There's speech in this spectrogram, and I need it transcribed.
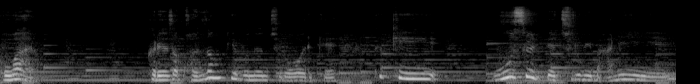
고와요. 그래서 건성 피부는 주로 이렇게 특히 웃을 때 주름이 많이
